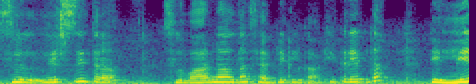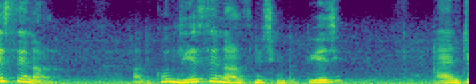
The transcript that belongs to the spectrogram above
ਸਲਿਟਸ ਦੀ ਤਰ੍ਹਾਂ ਸਲਵਾਰ ਨਾਲ ਦਾ ਫੈਬਰਿਕ ਲਗਾ ਕੇ ਕਰੇਪ ਦਾ ਤੇ ਲੇਸ ਦੇ ਨਾਲ ਆ ਦੇਖੋ ਲੇਸ ਦੇ ਨਾਲ ਫਿਨਿਸ਼ਿੰਗ ਦਿੱਤੀ ਹੈ ਜੀ। ਐਂਡ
